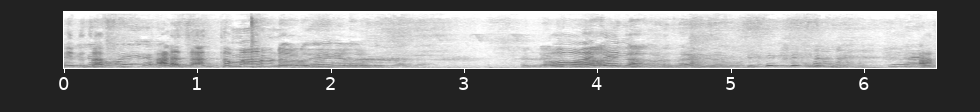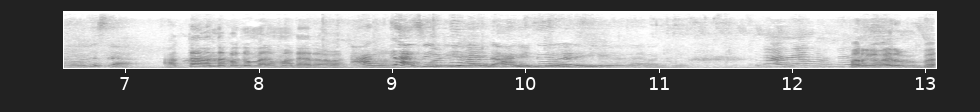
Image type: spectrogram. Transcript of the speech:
என்ன சத்து அட சத்து மாறுண்ட ஓ இல்ல. அத்தான் அந்த பக்கம் வர மாட்டாரா? பாருங்க வரும் இப்ப.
